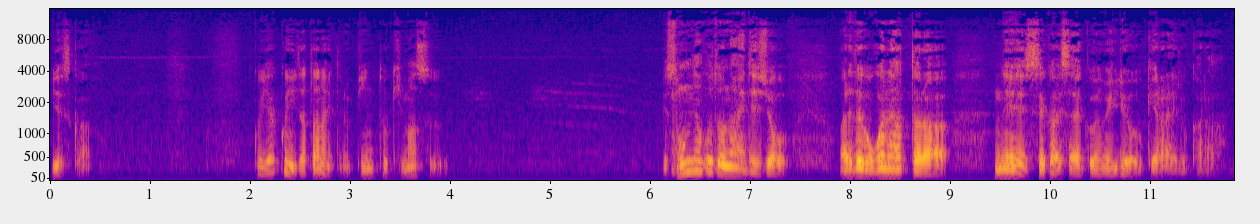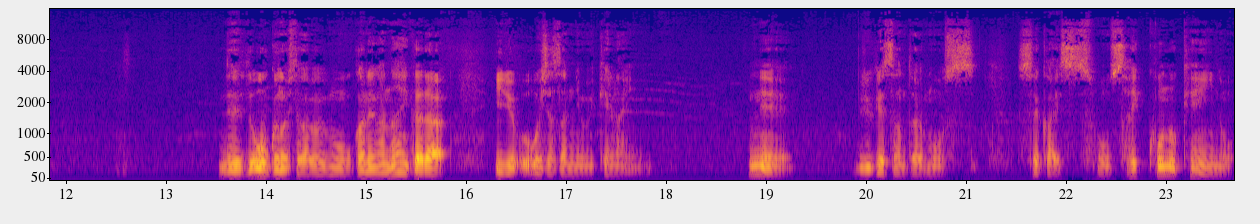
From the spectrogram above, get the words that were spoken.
いいですか？これ役に立たないっていうのはピンときます？そんなことないでしょ。うあれだけお金あったらね世界最高の医療を受けられるから。で多くの人がもうお金がないから医療お医者さんにも行けない。ねえビル・ゲイツさんとはもう世界その最高の権威の,、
